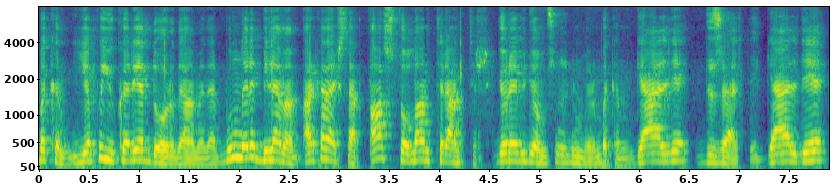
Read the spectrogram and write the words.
Bakın yapı yukarıya doğru devam eder. Bunları bilemem. Arkadaşlar asıl olan trendtir. Görebiliyor musunuz bilmiyorum. Bakın geldi düzeltti. Geldi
